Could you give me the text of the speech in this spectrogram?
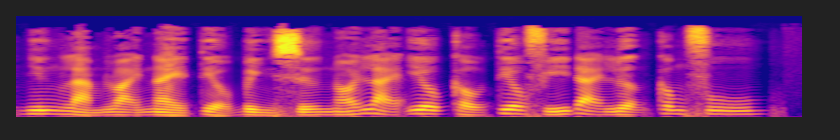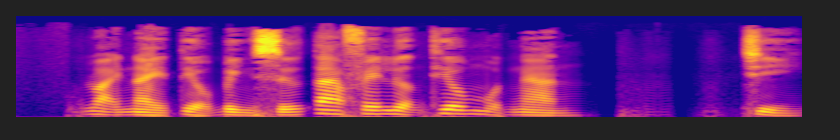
nhưng làm loại này tiểu bình xứ nói lại yêu cầu tiêu phí đại lượng công phu. Loại này tiểu bình xứ ta phê lượng thiêu một ngàn. Chỉ,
